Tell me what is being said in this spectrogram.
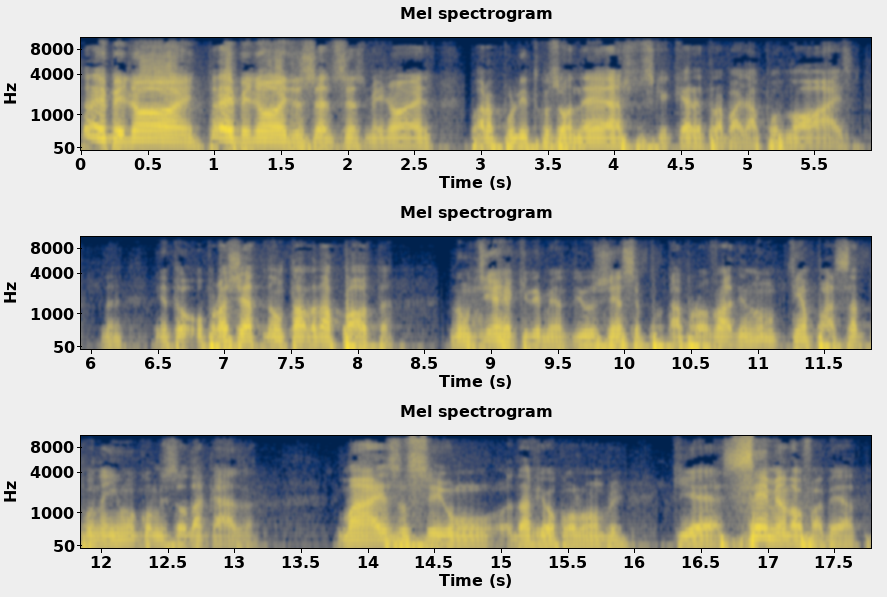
3 bilhões, 3 bilhões e 700 milhões para políticos honestos que querem trabalhar por nós. Né? Então o projeto não estava da pauta, não tinha requerimento de urgência aprovado e não tinha passado por nenhuma comissão da casa. Mas o senhor Davi Alcolumbre, que é semi-analfabeto,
